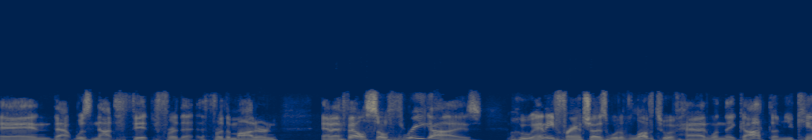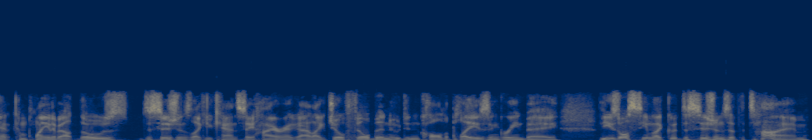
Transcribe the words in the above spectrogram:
and that was not fit for the for the modern NFL. So three guys who any franchise would have loved to have had when they got them. You can't complain about those decisions like you can say hiring a guy like Joe Philbin who didn't call the plays in Green Bay. These all seem like good decisions at the time,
